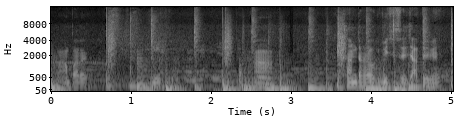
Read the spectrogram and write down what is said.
वहाँ पर हाँ खंडहरों के बीच से जाते हुए।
